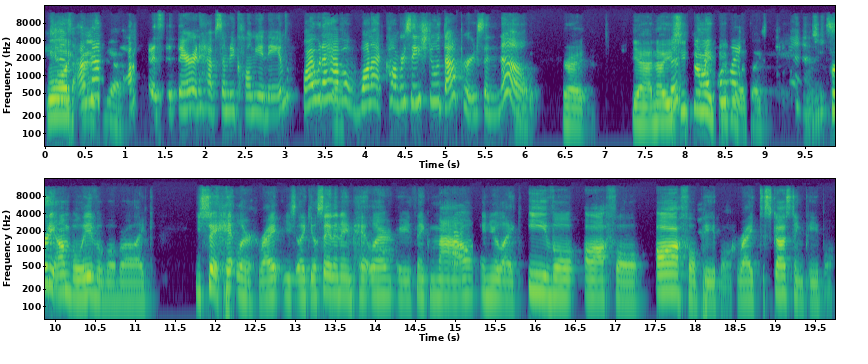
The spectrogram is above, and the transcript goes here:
Because Well, like, I'm I- not yeah. I'm gonna sit there and have somebody call me a name. Why would I have a one conversation with that person? No. Right. Yeah. No, you see so many people. It's like it's pretty unbelievable, bro. Like you say Hitler, right? You like you'll say the name Hitler, or you think Mao, and you're like evil, awful, awful people, right? Disgusting people.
